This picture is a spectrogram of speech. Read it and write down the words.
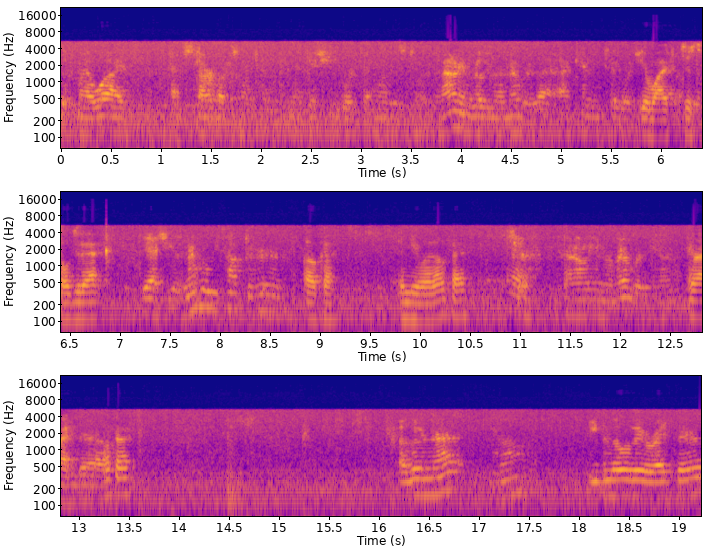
with my wife at Starbucks one time. And I guess she worked at one of the stores. And I don't even really remember that. I can't even tell you what she Your wife just told you that? Yeah, she goes, remember we talked to her? Okay. And you went, okay. Sure. I don't even remember, you know. Right. And, uh, Okay. Other than that, you know, even though they were right there,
